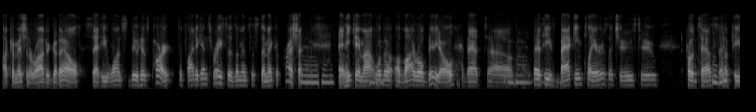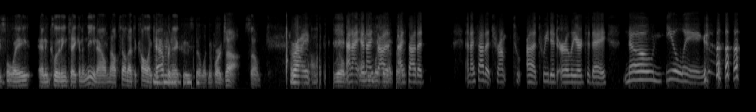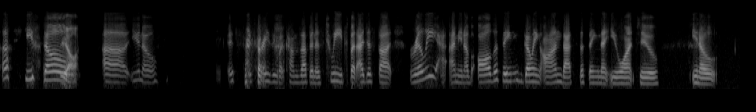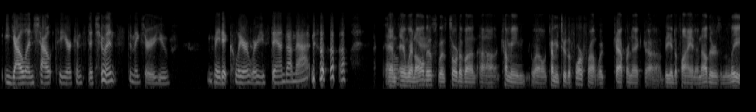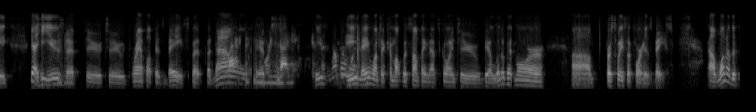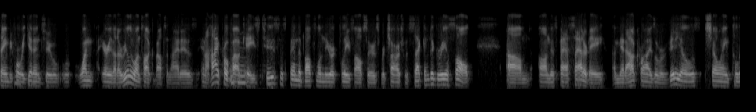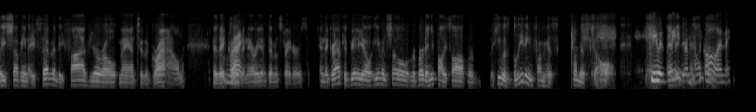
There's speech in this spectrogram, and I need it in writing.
uh, Commissioner Roger Goodell said he wants to do his part to fight against racism and systemic oppression. Mm-hmm. And he came out mm-hmm. with a, a viral video that uh, mm-hmm. says he's backing players that choose to protest in a mm-hmm. peaceful way, and including taking a knee. Now, now tell that to Colin mm-hmm. Kaepernick, who's still looking for a job. So, right. Uh, we'll, and I we'll and I saw I saw that and I saw that Trump t- uh, tweeted earlier today, "No kneeling." He's so, yeah. uh, you know, it's it's crazy what comes up in his tweets. But I just thought, really, I mean, of all the things going on, that's the thing that you want to, you know, yell and shout to your constituents to make sure you've made it clear where you stand on that. And and when yeah. all this was sort of on uh, coming well coming to the forefront with Kaepernick uh, being defiant and others in the league, yeah, he used mm-hmm. it to to ramp up his base. But but now it's, he's, he may want to come up with something that's going to be a little bit more uh, persuasive for his base. Uh, one other thing before we get into one area that I really want to talk about tonight is in a high profile mm-hmm. case, two suspended Buffalo, New York police officers were charged with second degree assault um, on this past Saturday amid outcries over videos showing police shoving a 75 year old man to the ground as they cleared right. an area of demonstrators. And the graphic video even show Roberta, and you probably saw it, where he was bleeding from his from his skull. He was bleeding from his skull, him. and they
